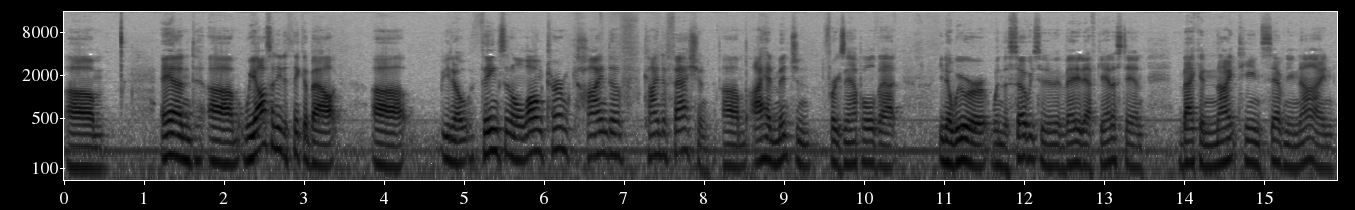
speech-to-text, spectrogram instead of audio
Um, and um, we also need to think about uh, you know things in a long-term kind of kind of fashion. Um, I had mentioned, for example, that you know we were when the Soviets invaded Afghanistan back in 1979.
